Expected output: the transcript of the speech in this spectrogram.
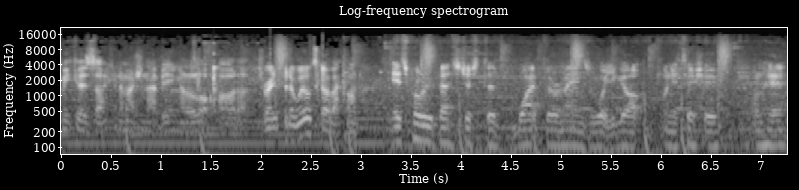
because I can imagine that being a lot harder. It's ready for the wheel to go back on. It's probably best just to wipe the remains of what you got on your tissue on here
